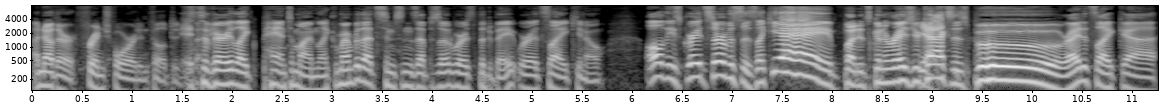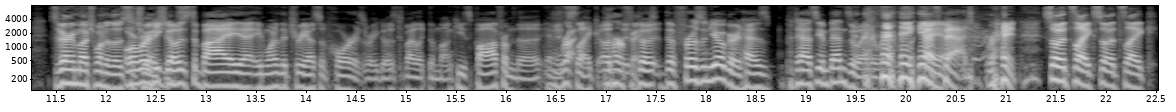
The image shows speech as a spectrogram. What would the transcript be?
another fringe forward in Philip DiGiuseppe. It's a very like pantomime. Like remember that Simpsons episode where it's the debate where it's like you know all these great services, like yay, but it's going to raise your yes. taxes, boo, right? It's like uh, it's very much one of those. Or where he goes to buy uh, in one of the Treehouse of Horrors, where he goes to buy like the monkey's paw from the, and it's right. like oh, the, the, the frozen yogurt has potassium benzoate or whatever. Like, yeah, that's yeah. bad, right? So it's like so it's like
